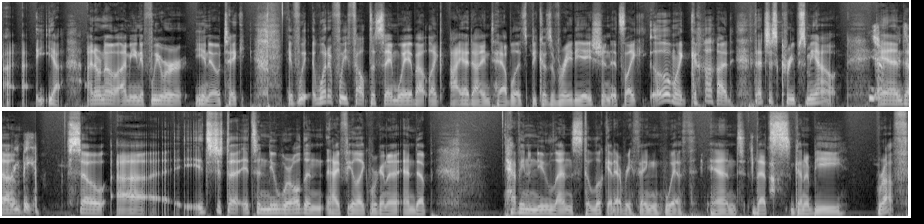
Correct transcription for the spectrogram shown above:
I, yeah, I don't know. I mean, if we were, you know, take, if we, what if we felt the same way about like iodine tablets because of radiation? It's like, oh my god, that just creeps me out. Yeah, and um, creepy. So uh, it's just a, it's a new world, and I feel like we're gonna end up having a new lens to look at everything with, and that's gonna be rough.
